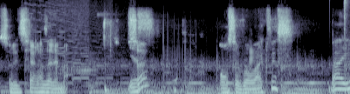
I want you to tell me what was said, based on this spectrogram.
sur les différents éléments. Ça, on se voit au. Bye.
